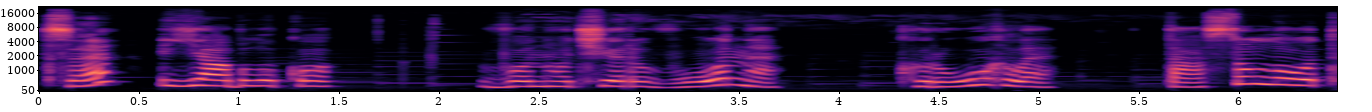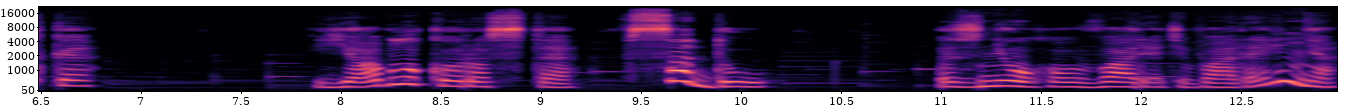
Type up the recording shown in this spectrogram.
Це яблуко. Воно червоне, кругле та солодке. Яблуко росте в саду. З нього варять варення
